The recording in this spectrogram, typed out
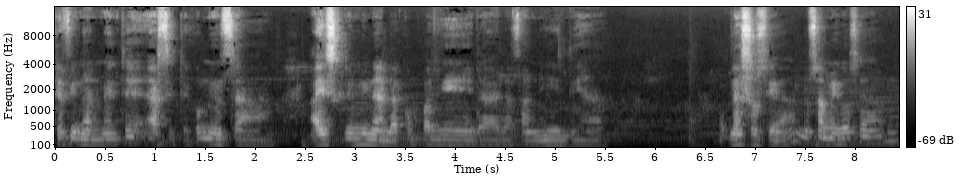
que finalmente así te comienza a discriminar la compañera, la familia, la sociedad, los amigos se abren,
